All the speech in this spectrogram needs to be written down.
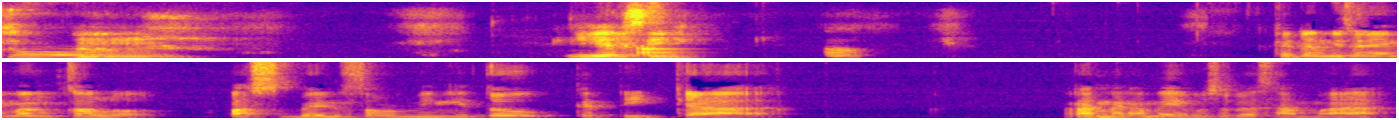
Hmm. iya sih Oh. kadang biasanya emang kalau pas brainstorming itu ketika rame-rame ya maksudnya sama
